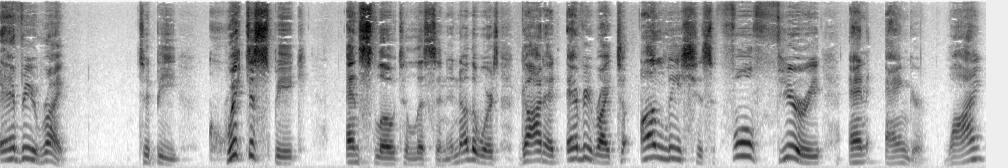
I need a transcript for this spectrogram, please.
every right to be quick to speak and slow to listen. In other words, God had every right to unleash his full fury and anger. Why?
